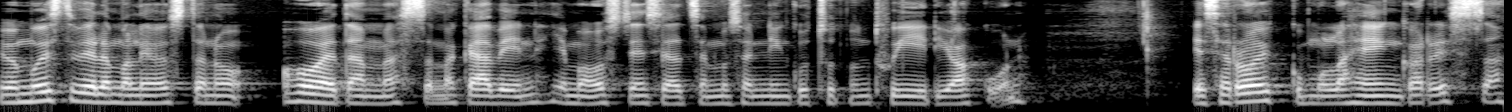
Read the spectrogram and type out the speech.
Ja mä muistan vielä, mä olin ostanut H&Mssä, mä kävin, ja mä ostin sieltä semmoisen niin kutsutun tweed-jakun. Ja se roikku mulla henkarissa,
